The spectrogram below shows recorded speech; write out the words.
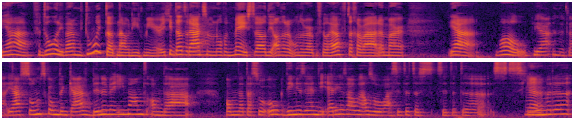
ja, verdorie, waarom doe ik dat nou niet meer? Weet je, dat Ja. raakte me nog het meest. Terwijl die andere onderwerpen veel heftiger waren. Maar ja, wow. Ja, inderdaad. Ja, soms komt een kaart binnen bij iemand omdat, omdat dat zo ook dingen zijn die ergens al wel zo wat zitten te, zitten te schemeren,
